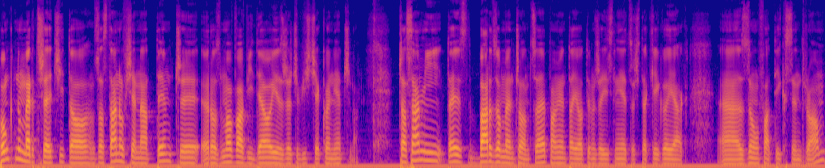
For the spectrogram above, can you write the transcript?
Punkt numer trzeci to zastanów się nad tym, czy rozmowa wideo jest rzeczywiście konieczna. Czasami to jest bardzo męczące. Pamiętaj o tym, że istnieje coś takiego jak e, Zoom Fatigue Syndrome.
